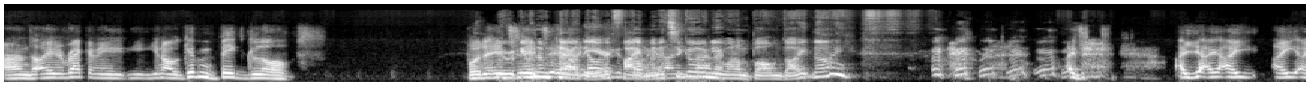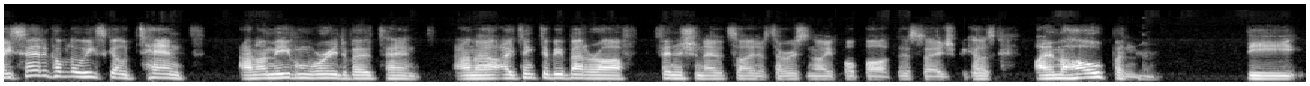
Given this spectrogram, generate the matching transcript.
and I reckon he, you know, give him big gloves. But you were giving him player of the year five minutes ago, and you want him bombed out now. I, I, I, I said a couple of weeks ago tenth, and I'm even worried about tenth. And uh, I think they'd be better off finishing outside of Thursday night football at this stage because I'm hoping mm. the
